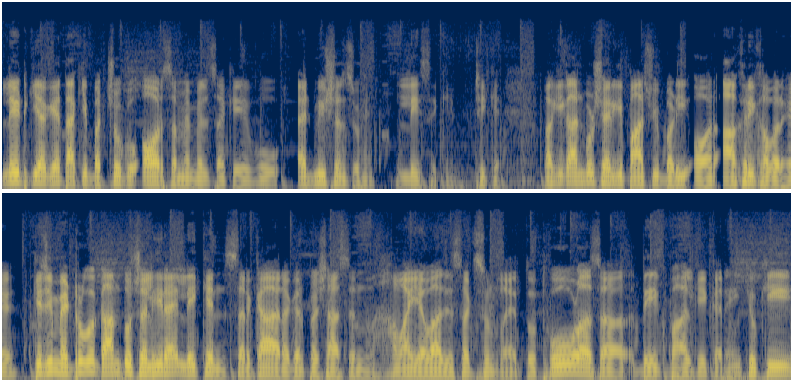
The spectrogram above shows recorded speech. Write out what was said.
लेट किया गया ताकि बच्चों को और समय मिल सके, वो एडमिशन जो हैं, ले सकें। ठीक है। बाकी कानपुर शहर की पांचवी बड़ी और आखिरी खबर है कि जी मेट्रो का काम तो चल ही रहा है, लेकिन सरकार, अगर प्रशासन हमारी आवाज़ इस वक्त सुन रहा है तो थोड़ा सा देखभाल के करें, क्योंकि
